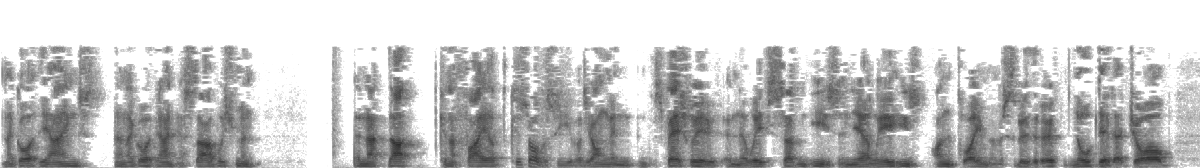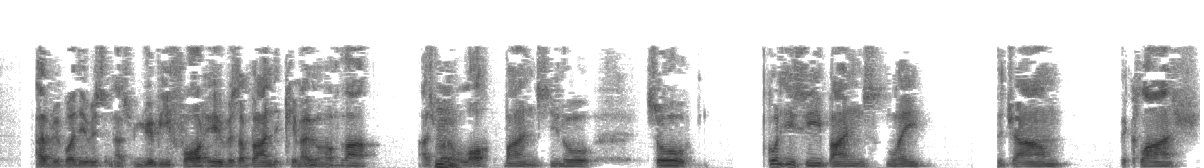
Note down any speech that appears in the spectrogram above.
and I got the angst, and I got the anti-establishment, and that that kind of fired because obviously you were young, and especially in the late seventies and the early eighties, unemployment was through the roof. Nobody had a job. Everybody was. That's UB40 was a band that came out of that, as were Hmm. a lot of bands, you know. So going to see bands like the Jam, the Clash,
